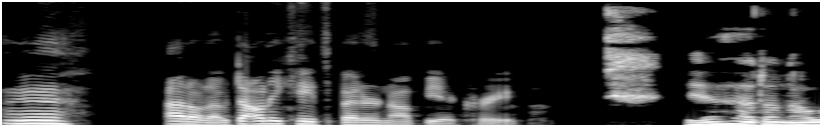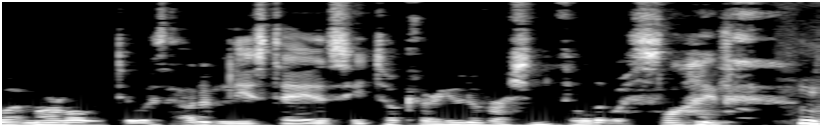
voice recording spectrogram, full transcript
eh, I don't know. Donny Cates better not be a creep. Yeah, I don't know what Marvel would do without him these days. He took their universe and filled it with slime.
